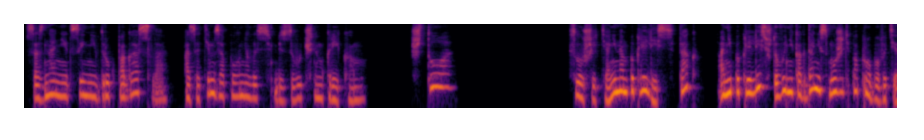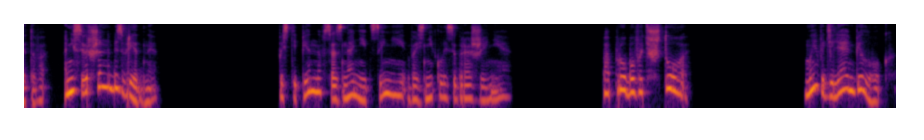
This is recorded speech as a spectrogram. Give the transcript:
Сознание Цинии вдруг погасло, а затем заполнилось беззвучным криком. «Что?» «Слушайте, они нам поклялись, так? Они поклялись, что вы никогда не сможете попробовать этого. Они совершенно безвредны». Постепенно в сознании Цинии возникло изображение. «Попробовать что?» мы выделяем белок»,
